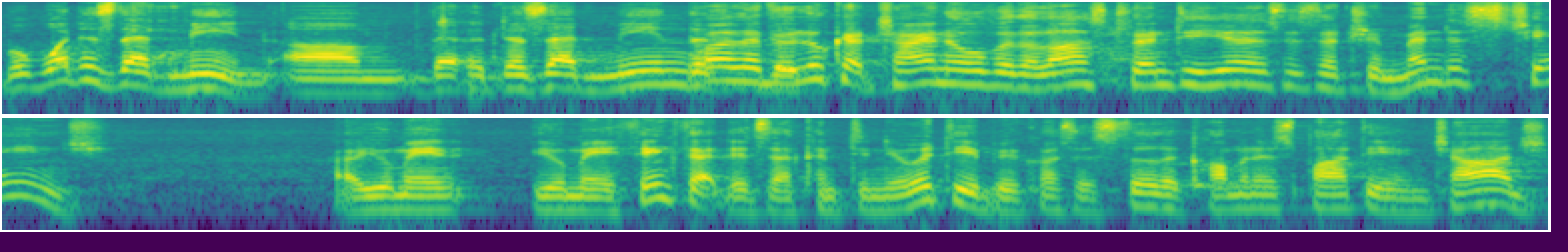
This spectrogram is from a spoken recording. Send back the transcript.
But what does that mean? Um, th does that mean that... Well, if you look at China over the last 20 years, it's a tremendous change. Uh, you, may, you may think that it's a continuity because it's still the Communist Party in charge,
